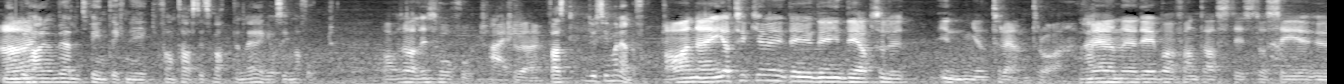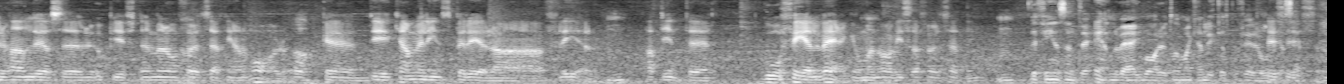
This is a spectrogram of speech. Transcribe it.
Men Nej. du har en väldigt fin teknik, fantastiskt vattenläge och simmar fort. Ja, fast aldrig så fort nej. tyvärr. Fast du simmar ändå fort. Ja, nej, jag tycker det, det, det är absolut ingen trend tror jag. Nej. Men eh, det är bara fantastiskt att se hur han löser uppgiften med de förutsättningar han har. Ja. Och eh, det kan väl inspirera fler. Mm. Att inte gå fel väg om man har vissa förutsättningar. Mm. Det finns inte en väg bara utan man kan lyckas på flera olika Precis, sätt. Ja.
